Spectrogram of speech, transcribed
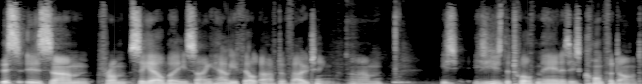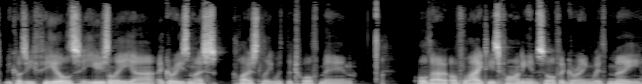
this is um, from CLB saying how he felt after voting. Um, he's he's used the twelfth man as his confidant because he feels he usually uh, agrees most closely with the twelfth man. although of late he's finding himself agreeing with me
